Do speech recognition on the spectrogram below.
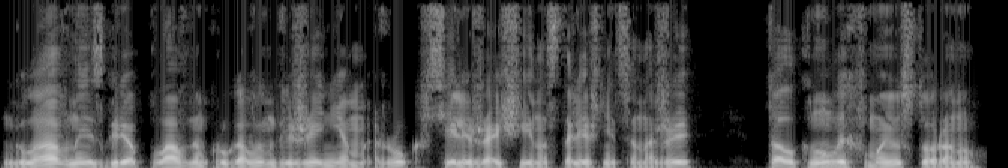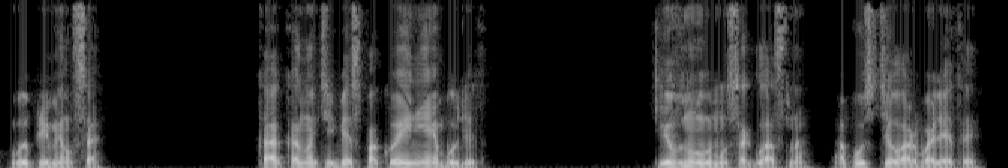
Главный сгреб плавным круговым движением рук все лежащие на столешнице ножи, толкнул их в мою сторону, выпрямился. «Так оно тебе спокойнее будет?» Кивнул ему согласно, опустил арбалеты.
